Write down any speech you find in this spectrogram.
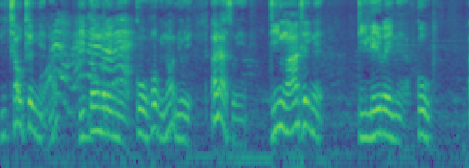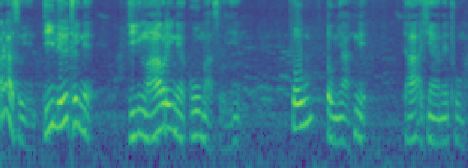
ဒီ6ထိတ်နဲ့နော်ဒီ3ပရိနဲ့ကိုဟုတ်ပြီနော်အမျိုးတွေအဲ့ဒါဆိုရင်ဒီ9ထိတ်နဲ့ဒီ4ပရိနဲ့ကိုအဲ့ဒါဆိုရင်ဒီ4ထိတ်နဲ့ဒီ9ပရိနဲ့ကိုမှာဆိုရင်3 3ည2ဒါအရန်ပဲထိုးမှာ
